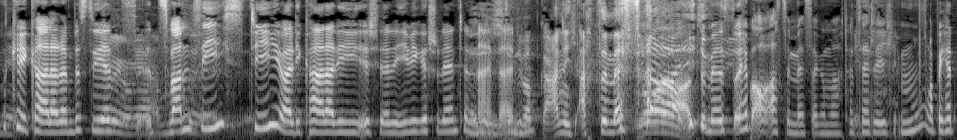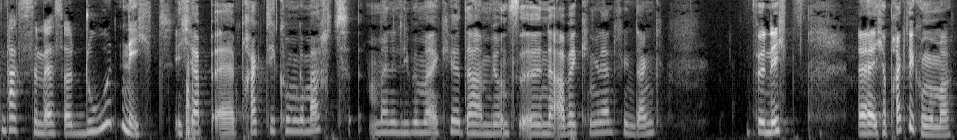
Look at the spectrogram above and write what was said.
Okay, Carla, dann bist du jetzt ja, 20 T, weil die Carla, die ist ja eine ewige Studentin. Nein, nein. überhaupt gar nicht. Acht Semester. Boah, acht Semester. Ich habe auch acht Semester gemacht, tatsächlich. Mhm, Aber ich hatte ein Praxissemester. Du nicht. Ich habe äh, Praktikum gemacht, meine liebe Maike. Da haben wir uns äh, in der Arbeit kennengelernt. Vielen Dank. Für nichts. Äh, ich habe Praktikum gemacht.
